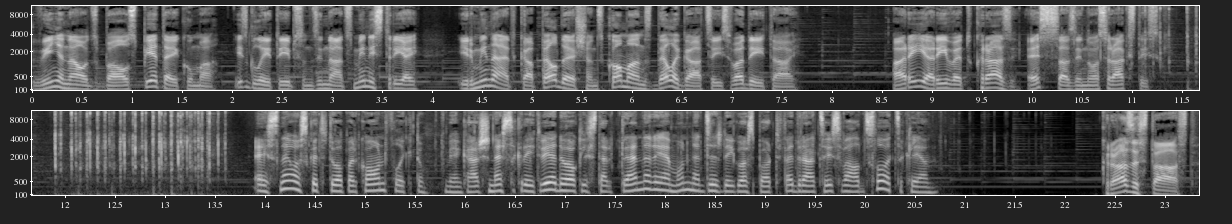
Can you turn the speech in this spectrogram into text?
Viņa naudas balvas pieteikumā Izglītības un zinātnes ministrijai ir minēta kā peldēšanas komandas delegācijas vadītāja. Arī ar Ivetu Krazi es sazinos rakstiski. Es neuzskatu to par konfliktu. Vienkārši nesakrīt viedokļi starp treneriem un nedzirdīgo sporta federācijas valdes locekļiem. Kraze stāsta,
